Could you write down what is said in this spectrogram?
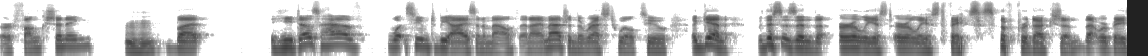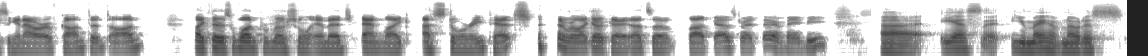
or functioning, hmm but he does have what seem to be eyes and a mouth, and I imagine the rest will too. Again, this is in the earliest, earliest phases of production that we're basing an hour of content on. Like, there's one promotional image and like a story pitch, and we're like, okay, that's a podcast right there, baby. Uh, yes, uh, you may have noticed.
